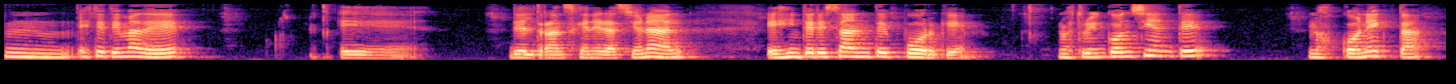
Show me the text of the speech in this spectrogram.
mm, este, tema de, eh, del transgeneracional es interesante porque nuestro inconsciente nos conecta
